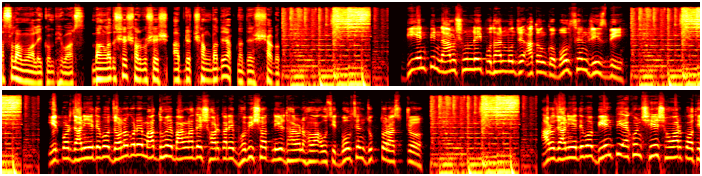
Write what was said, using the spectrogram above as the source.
আসসালামু আলাইকুম ভিউয়ার্স। বাংলাদেশের সর্বশেষ আপডেট সংবাদে আপনাদের স্বাগত। বিএনপির নাম শুনলেই প্রধানমন্ত্রীর আতঙ্ক, বলছেন রিজবি এরপর জানিয়ে দেব, জনগণের মাধ্যমে বাংলাদেশ সরকারের ভবিষ্যৎ নির্ধারণ হওয়া উচিত, বলছেন যুক্তরাষ্ট্র। আরও জানিয়ে দেব, বিএনপি এখন শেষ হওয়ার পথে,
